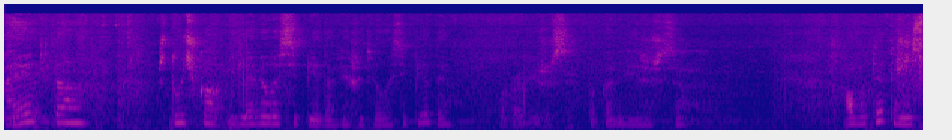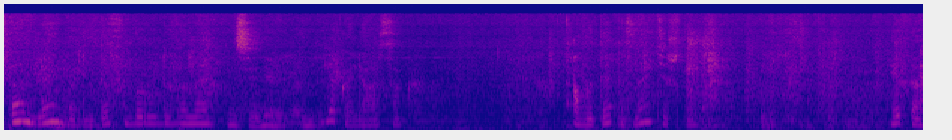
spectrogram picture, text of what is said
Это штучка для велосипедов. Вешать велосипеды, Пока движешься. пока движешься. А вот это места для инвалидов оборудованные, Пенсионеры, инвалиды. для колясок. А вот это, знаете что? Это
